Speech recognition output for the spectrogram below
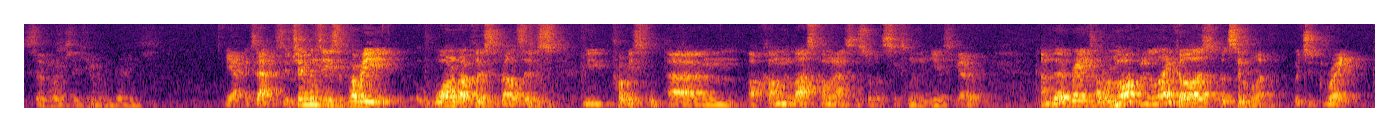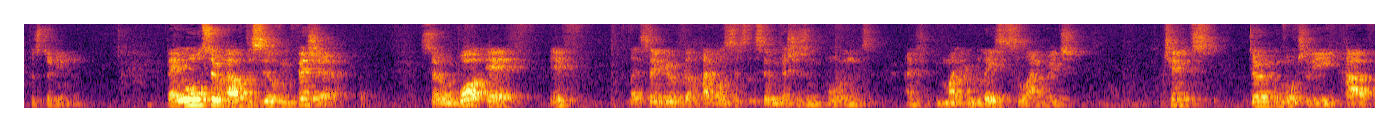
similar to human brains. Yeah, exactly. So chimpanzees are probably one of our closest relatives. We probably um, our common, last common ancestor was six million years ago, and their brains are remarkably like ours but simpler, which is great for studying them. They also have the Sylvian fissure. So what if, if let's say go with the hypothesis that Sylvian fissure is important and might be related to language, chimps don't unfortunately have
